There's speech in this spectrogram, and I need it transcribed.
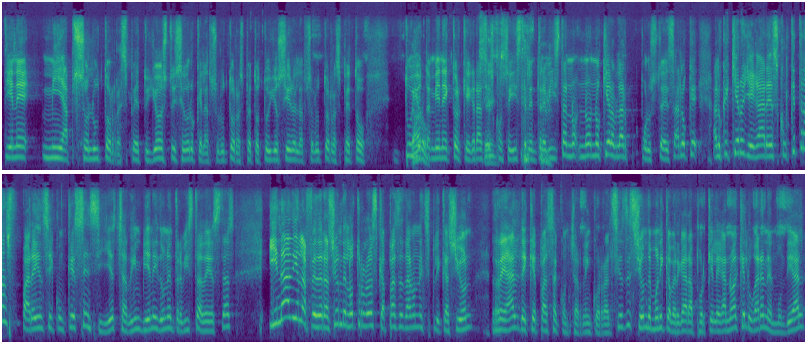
tiene mi absoluto respeto. Y yo estoy seguro que el absoluto respeto tuyo, Ciro, el absoluto respeto tuyo también, Héctor, que gracias conseguiste la entrevista. No, no, no quiero hablar por ustedes. A lo, que, a lo que quiero llegar es con qué transparencia y con qué sencillez Charlín viene de una entrevista de estas y nadie en la federación del otro lado es capaz de dar una explicación real de qué pasa con Charlín Corral. Si es decisión de Mónica Vergara porque le ganó aquel lugar en el Mundial,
